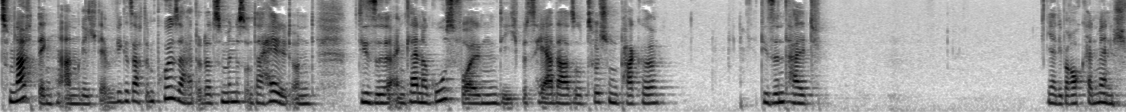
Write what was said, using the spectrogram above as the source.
zum Nachdenken anregt, der wie gesagt Impulse hat oder zumindest unterhält. Und diese ein kleiner Grußfolgen, die ich bisher da so zwischenpacke, die sind halt, ja, die braucht kein Mensch.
